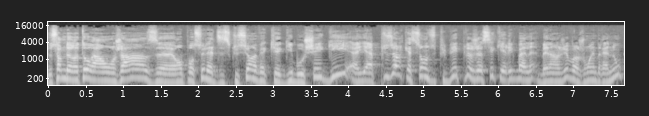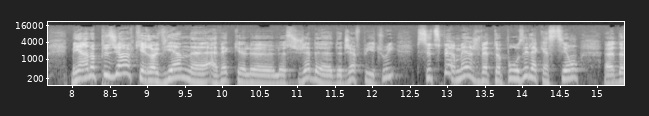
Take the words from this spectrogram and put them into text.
Nous sommes de retour à Ongeaz. Euh, on poursuit la discussion avec Guy Boucher. Guy, euh, il y a plusieurs questions du public. Là, je sais qu'Éric Bélanger va joindre à nous, mais il y en a plusieurs qui reviennent euh, avec le, sujet de, Jeff Petrie. Puis, si tu permets, je vais te poser la question. de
